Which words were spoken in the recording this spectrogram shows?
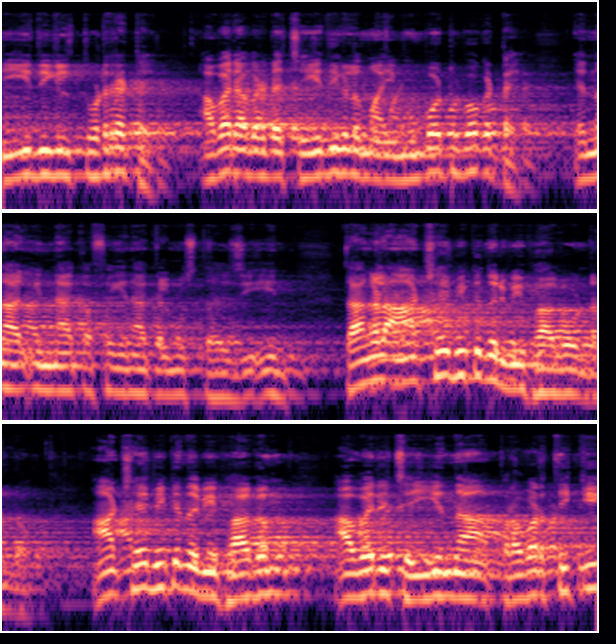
രീതിയിൽ തുടരട്ടെ. അവരവരുടെ ചെയ്തികളുമായി മുമ്പോട്ട് പോകട്ടെ. എന്നാൽ ഇന്നാ കഫീനാക്കൽ മുസ്തഹജീൻ താങ്കൾ ആക്ഷേപിക്കുന്ന ഒരു വിഭാഗമുണ്ടല്ലോ ആക്ഷേപിക്കുന്ന വിഭാഗം അവർ ചെയ്യുന്ന പ്രവർത്തിക്ക്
